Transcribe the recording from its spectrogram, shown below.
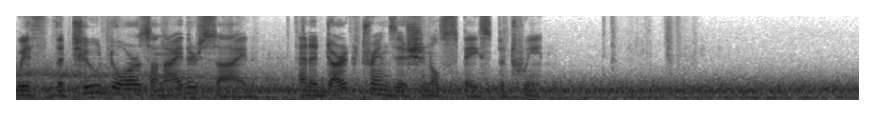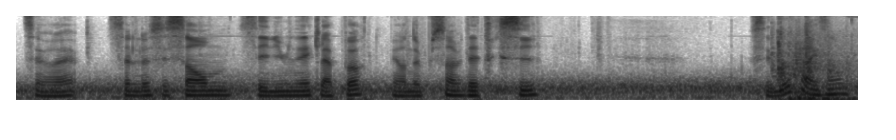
with the two doors on either side and a dark transitional space between. C'est vrai. Celle-là, c'est sombre, c'est illuminé avec la porte, mais on a plus envie d'être ici. C'est beau, par exemple.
